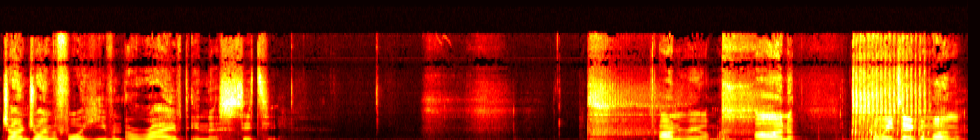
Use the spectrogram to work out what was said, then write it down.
John joined before he even arrived in the city. Unreal, man. On. Can we take a moment?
